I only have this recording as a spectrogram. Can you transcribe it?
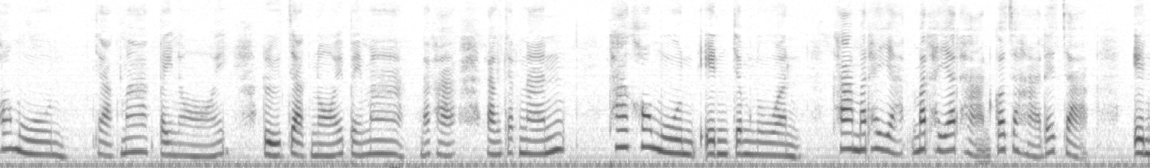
ข้อมูลจากมากไปน้อย หรือจากน้อยไปมากนะคะ หลังจากนั้นถ้าข้อมูล n จำนวน ค่ามัธยมัธยฐานก็จะหาได้จาก n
